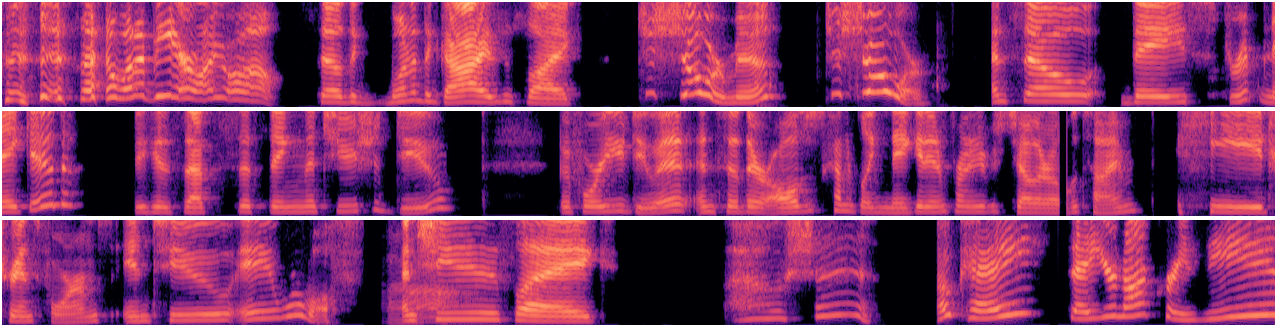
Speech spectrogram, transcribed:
I don't want to be here. I want to go home. So the one of the guys is like, just show her, man. Just show her. And so they strip naked because that's the thing that you should do before you do it. And so they're all just kind of like naked in front of each other all the time. He transforms into a werewolf. And Ah. she's like, oh shit. Okay. Say you're not crazy.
